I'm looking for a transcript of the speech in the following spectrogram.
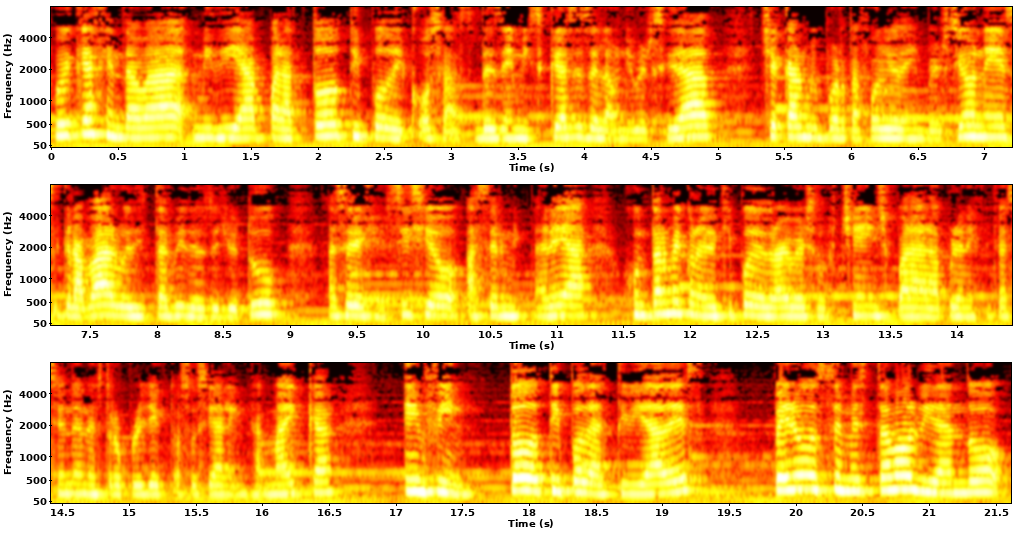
fue que agendaba mi día para todo tipo de cosas, desde mis clases de la universidad, checar mi portafolio de inversiones, grabar o editar videos de YouTube, hacer ejercicio, hacer mi tarea, juntarme con el equipo de Drivers of Change para la planificación de nuestro proyecto social en Jamaica, en fin, todo tipo de actividades, pero se me estaba olvidando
